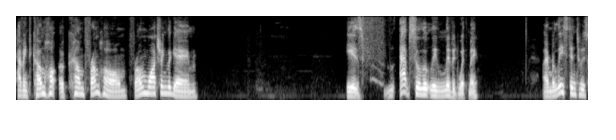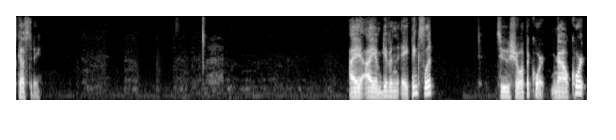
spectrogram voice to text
having to come ho- uh, come from home from watching the game. He is f- absolutely livid with me. I am released into his custody. I I am given a pink slip to show up at court. Now, court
